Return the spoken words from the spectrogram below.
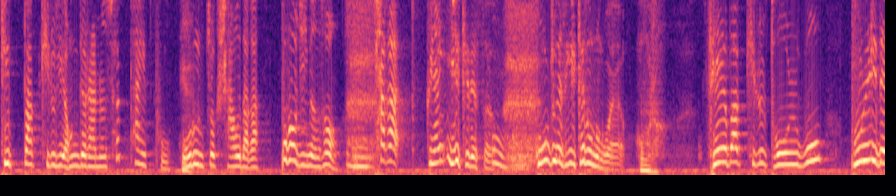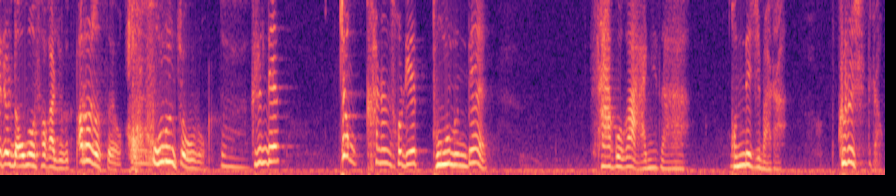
뒷바퀴를 연결하는 쇠파이프 예. 오른쪽 샤우다가 부러지면서 차가 그냥 이렇게 됐어요. 공중에서 이렇게 도는 거예요. 어머나. 세 바퀴를 돌고 분리대를 넘어서 가지고 떨어졌어요. 오른쪽으로. 그런데 뚝 하는 소리에 도는데 사고가 아니다. 겁내지 마라. 그러시더라고요.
